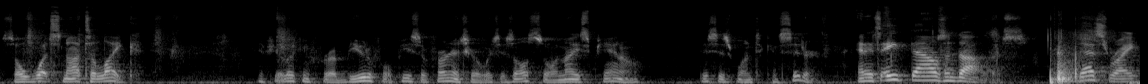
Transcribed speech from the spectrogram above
So what's not to like? If you're looking for a beautiful piece of furniture, which is also a nice piano, this is one to consider. And it's $8,000. That's right.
